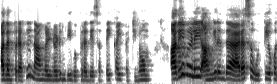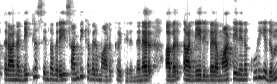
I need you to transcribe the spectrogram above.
அதன் பிறகு நாங்கள் நெடுந்தீவு பிரதேசத்தை கைப்பற்றினோம். அதேவேளை அங்கிருந்த அரச உத்தியோகத்தரான நெக்லஸ் என்பவரை சந்திக்க வருமாறு கேட்டிருந்தனர். அவர் தான் நேரில் வர மாட்டேன் என கூறியதும்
